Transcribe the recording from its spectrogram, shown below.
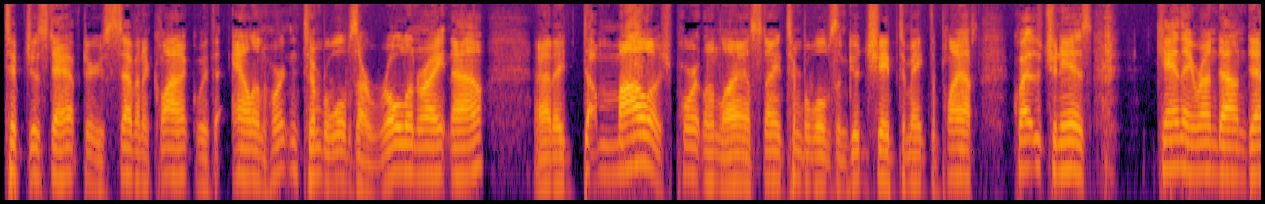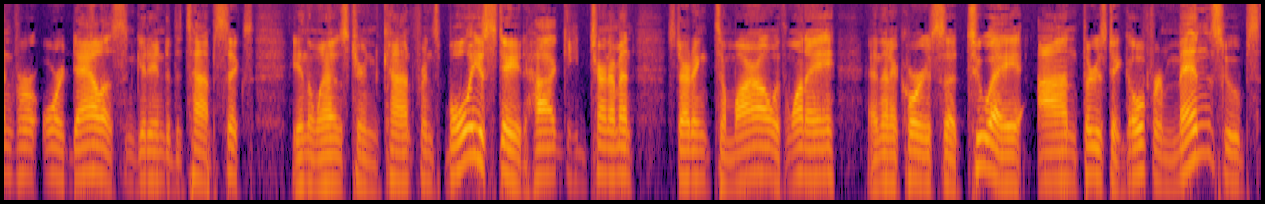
Tip just after seven o'clock with Alan Horton. Timberwolves are rolling right now. Uh, they demolished Portland last night. Timberwolves in good shape to make the playoffs. Question is, can they run down Denver or Dallas and get into the top six in the Western Conference? Boys State hockey tournament starting tomorrow with 1A and then, of course, uh, 2A on Thursday. Gopher men's hoops.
